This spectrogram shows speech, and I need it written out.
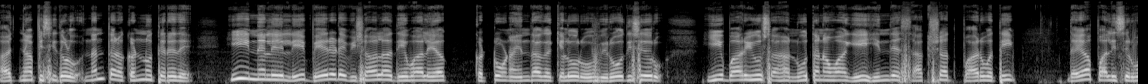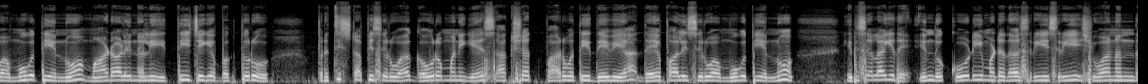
ಆಜ್ಞಾಪಿಸಿದಳು. ನಂತರ ಕಣ್ಣು ತೆರೆದೆ. ಈ ಹಿನ್ನೆಲೆಯಲ್ಲಿ ಬೇರೆಡೆ ವಿಶಾಲ ದೇವಾಲಯ ಕಟ್ಟೋಣ ಎಂದಾಗ ಕೆಲವರು ವಿರೋಧಿಸಿದರು. ಈ ಬಾರಿಯೂ ಸಹ ನೂತನವಾಗಿ ಹಿಂದೆ ಸಾಕ್ಷಾತ್ ಪಾರ್ವತಿ ದಯಪಾಲಿಸಿರುವ ಮೂಗುತಿಯನ್ನು ಮಾಡಾಳಿನಲ್ಲಿ ಇತ್ತೀಚೆಗೆ ಭಕ್ತರು ಪ್ರತಿಷ್ಠಾಪಿಸಿರುವ ಗೌರಮ್ಮನಿಗೆ ಸಾಕ್ಷಾತ್ ಪಾರ್ವತಿ ದೇವಿಯ ದಯಪಾಲಿಸಿರುವ ಮೂಗುತಿಯನ್ನು ಇರಿಸಲಾಗಿದೆ ಎಂದು ಕೋಡಿಮಠದ ಶ್ರೀ ಶ್ರೀ ಶಿವಾನಂದ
